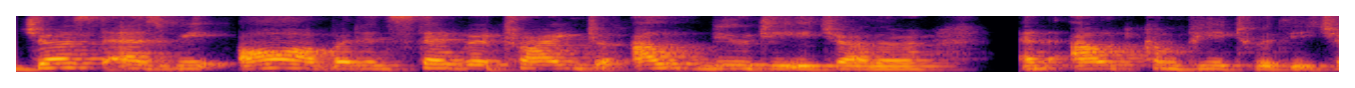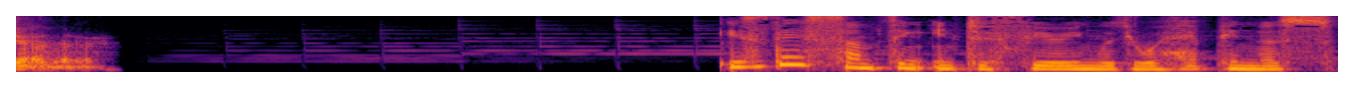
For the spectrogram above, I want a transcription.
just as we are, but instead we're trying to out beauty each other and out compete with each other. Is there something interfering with your happiness,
